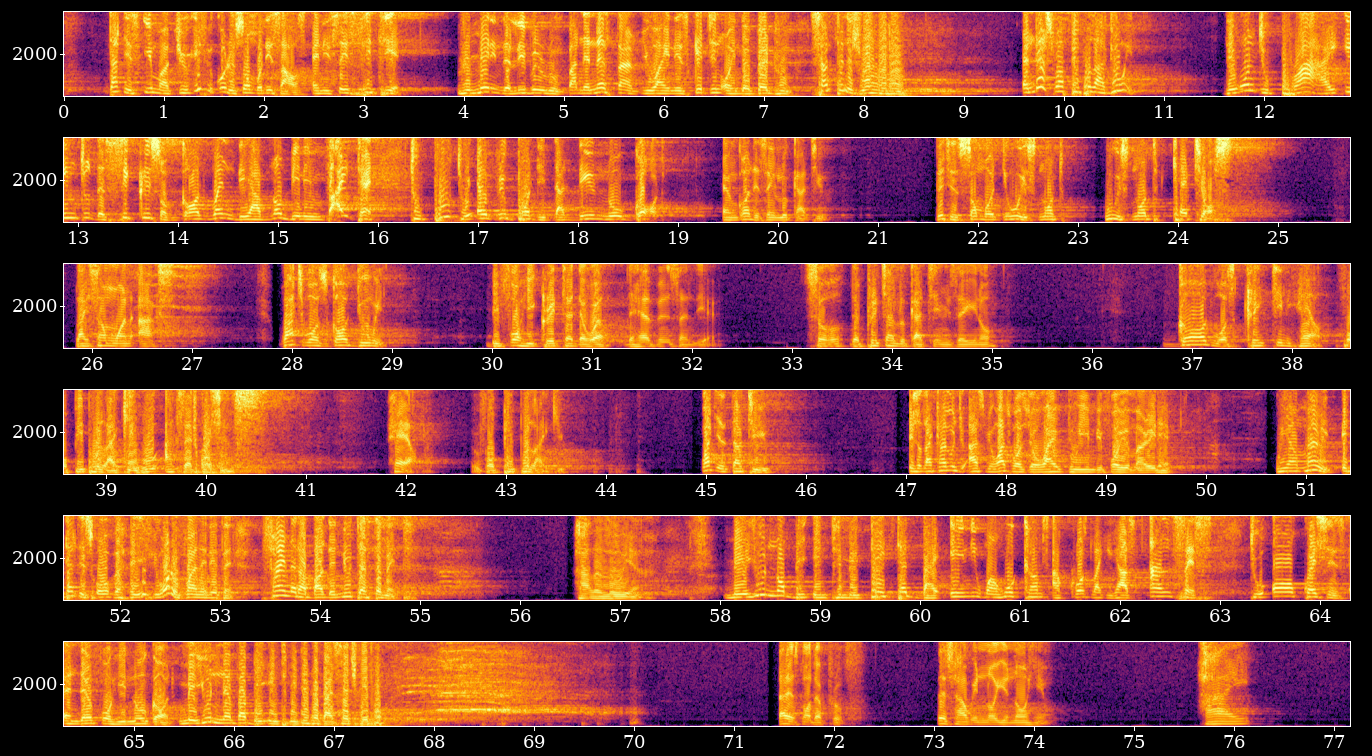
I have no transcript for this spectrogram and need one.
That is immature. If you go to somebody's house and he says, sit here, remain in the living room, but the next time you are in his kitchen or in the bedroom, something is wrong with you. And that's what people are doing. They want to pry into the secrets of God when they have not been invited to prove to everybody that they know God. And God is saying, Look at you. This is somebody who is not who is not courteous. Like someone asks, What was God doing before he created the world, the heavens and the earth? So the preacher look at him and say, You know, God was creating hell for people like you who ask that questions. Hell for people like you. What is that to you? It's like coming to ask me, what was your wife doing before you married her? We are married. If that is over, if you want to find anything, find out about the New Testament. Hallelujah. May you not be intimidated by anyone who comes across like he has answers to all questions and therefore he know God. May you never be intimidated by such people. That is not a proof. This is how we know you know him. High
